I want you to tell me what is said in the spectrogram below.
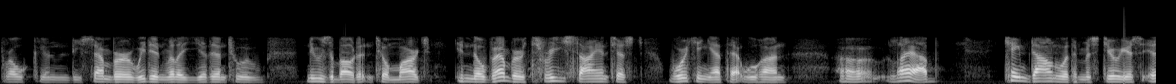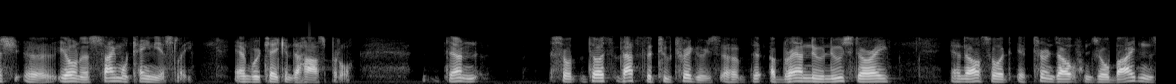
broke in December. We didn't really get into news about it until March. In November, three scientists working at that Wuhan uh, lab came down with a mysterious ish, uh, illness simultaneously and were taken to hospital. Then, so those, that's the two triggers uh, the, a brand new news story, and also it, it turns out from Joe Biden's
